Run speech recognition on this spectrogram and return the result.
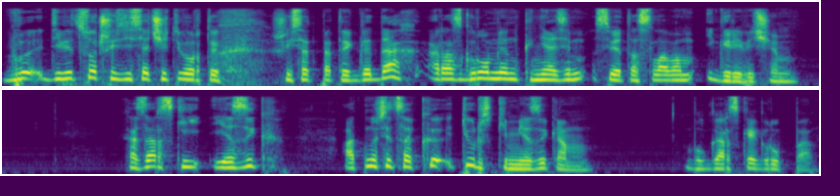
В 964-65 годах разгромлен князем Святославом Игоревичем. Хазарский язык относится к тюркским языкам. Булгарская группа.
